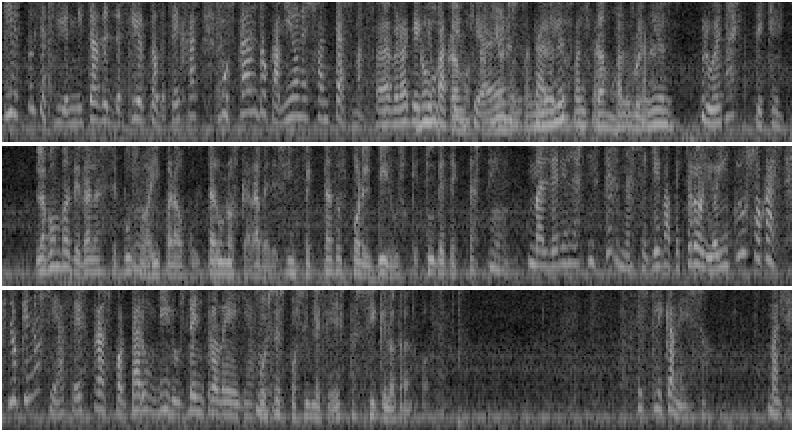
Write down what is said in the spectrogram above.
Y estoy aquí en mitad del desierto de Texas buscando camiones fantasma. La verdad que No qué paciencia, camiones, ¿eh? Camiones los pruebas. camiones. ¿Pruebas de qué? La bomba de Dallas se puso ahí para ocultar unos cadáveres infectados por el virus que tú detectaste. Malder en las cisternas se lleva petróleo, incluso gas. Lo que no se hace es transportar un virus dentro de ellas. Pues es posible que esta sí que lo transporte. Explícame eso, Malder.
